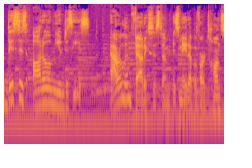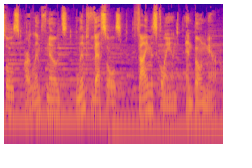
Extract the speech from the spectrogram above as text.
This is autoimmune disease. Our lymphatic system is made up of our tonsils, our lymph nodes, lymph vessels, thymus gland, and bone marrow.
